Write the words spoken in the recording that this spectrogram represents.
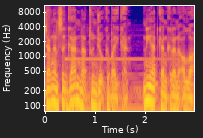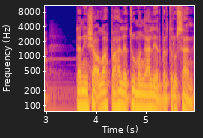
jangan segan nak tunjuk kebaikan. Niatkan kerana Allah. Dan insya Allah pahala tu mengalir berterusan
